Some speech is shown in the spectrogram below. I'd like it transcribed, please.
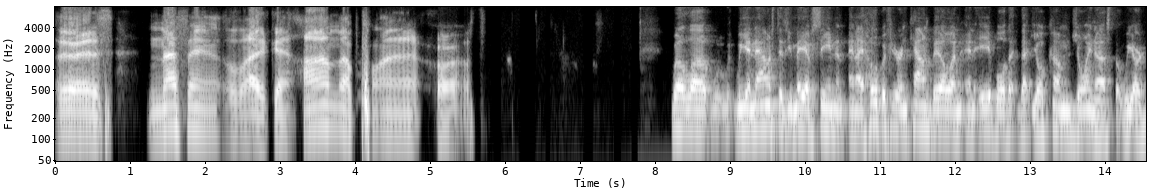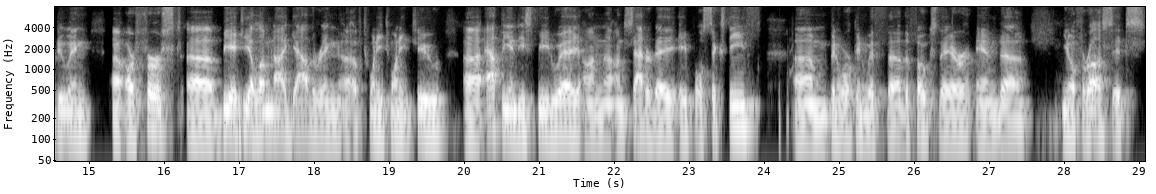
There is nothing like it on the planet Earth. Well, uh, we announced, as you may have seen, and, I hope if you're in town, Bill, and, and able that, that you'll come join us. But we are doing uh, our first uh, BAT alumni gathering uh, of 2022 uh, at the Indy Speedway on uh, on Saturday, April 16th. Um, been working with the folks there, and you know, for us, it's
